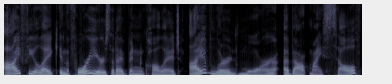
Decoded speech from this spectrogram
I feel like in the four years that I've been in college, I have learned more about myself,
